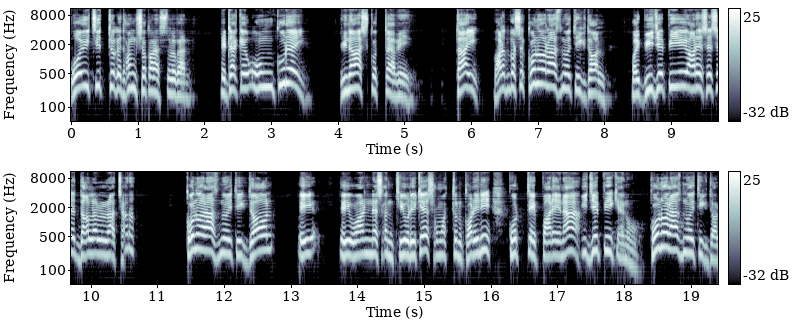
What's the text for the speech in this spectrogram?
বৈচিত্র্যকে ধ্বংস করার স্লোগান। এটাকে অঙ্কুরেই বিনাশ করতে হবে। তাই ভারতবর্ষের কোনো রাজনৈতিক দল, ওই বিজেপি আর এস এসের দালালরা ছাড়া কোনো রাজনৈতিক দল এই এই ওয়ান নেশন থিওরিকে সমর্থন করেনি, করতে পারে না। বিজেপি কেন? কোনো রাজনৈতিক দল,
